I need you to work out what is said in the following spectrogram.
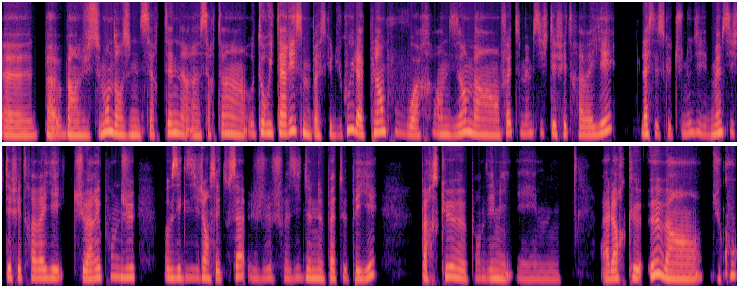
ben justement dans un certain autoritarisme, parce que du coup, il a plein pouvoir en disant, ben, en fait, même si je t'ai fait travailler, là, c'est ce que tu nous dis, même si je t'ai fait travailler, tu as répondu aux exigences et tout ça, je choisis de ne pas te payer parce que pandémie. Et mmh, alors que eux, ben, du coup,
